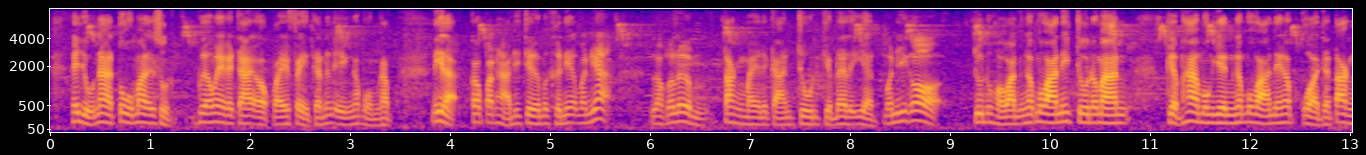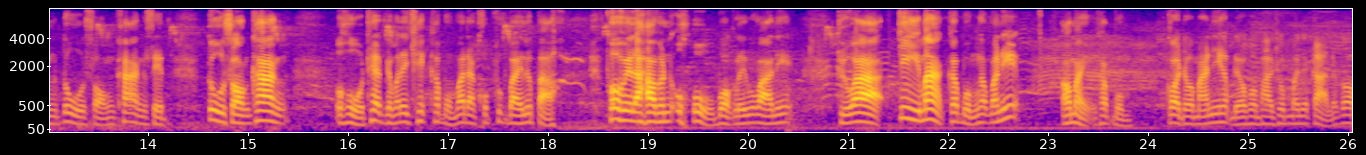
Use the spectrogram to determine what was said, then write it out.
ๆให้อยู่หน้าตู้มากที่สุด เพื่อไม่กระจายออกไปเฟดกันนั่นเองครับผมครับ นี่แหละก็ปัญหาที่เจอเมื่อคืนนี้วันเนี้ยเราก็เริ่มตั้งไมค์ในการจูนเก็บรายละเอียด วันนี้ก็จูนหัววันครับเมื่อวานนี้จูนประมาณเกือบ5้าโมงเย็นครับเมื่อวานนี้ครับกว่าจะตั้งตู้สองข้างเสร็จ ตู้สองข้างโอ้โหแทบจะไม่ได้เช็คครับผมว่าดังครบทุกใบหรือเปล่า เพราะเวลามันโอ้โหบอกเลยเมื่อวานนี้ ถือว่าจี้มากครับผมครับวันนี้เอาใหม่ครับผมก็จะประมาณนี้ครับเดี๋ยวผมพาชมบรรยากาศแล้วก็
